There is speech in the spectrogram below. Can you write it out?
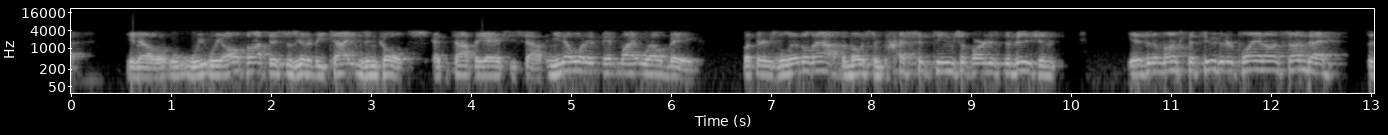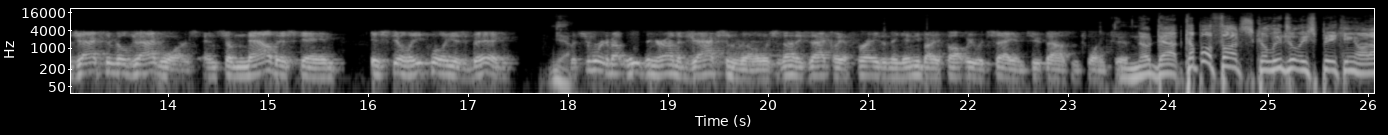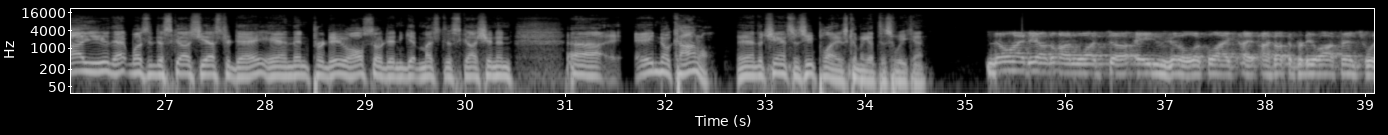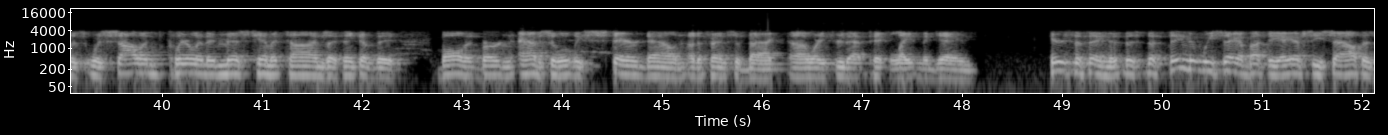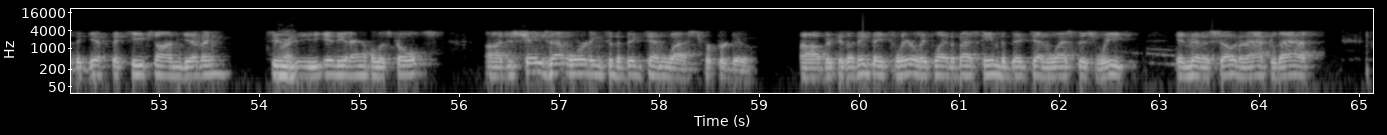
you know, we, we all thought this was going to be Titans and Colts at the top of the AFC South. And you know what? It, it might well be. But there's little doubt the most impressive team so far in this division is it amongst the two that are playing on Sunday, the Jacksonville Jaguars. And so now this game is still equally as big yeah. But you're worried about losing around to Jacksonville, which is not exactly a phrase I think anybody thought we would say in 2022. No doubt. Couple of thoughts, collegially speaking, on IU. That wasn't discussed yesterday. And then Purdue also didn't get much discussion. And uh, Aidan O'Connell and the chances he plays coming up this weekend. No idea on, on what uh, Aidan's going to look like. I, I thought the Purdue offense was was solid. Clearly, they missed him at times. I think of the ball that Burton absolutely stared down a defensive back uh, where he threw that pick late in the game. Here's the thing: the, the, the thing that we say about the AFC South is the gift that keeps on giving to right. the Indianapolis Colts. Uh, just change that wording to the Big Ten West for Purdue, uh, because I think they clearly play the best team in the Big Ten West this week in Minnesota, and after that,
